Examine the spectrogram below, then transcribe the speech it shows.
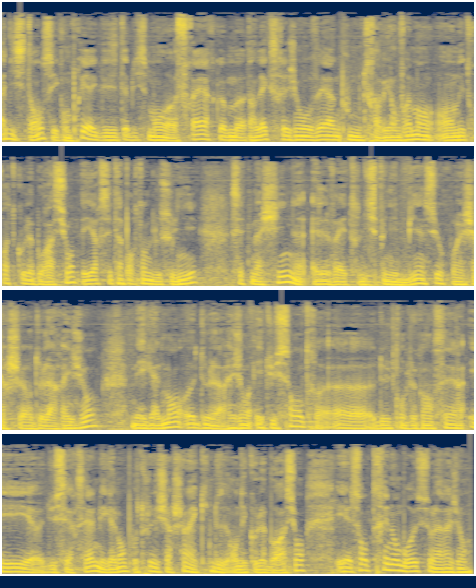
à distance, y compris avec des établissements frères comme dans l'ex-région Auvergne où nous travaillons vraiment en étroite collaboration. D'ailleurs, c'est important de le souligner, cette machine, elle va être disponible bien sûr pour les chercheurs de la région, mais également de la région et du centre euh, de lutte contre le cancer et euh, du CRCL, mais également pour tous les chercheurs avec nous avons des collaborations. Et elles sont très nombreuses sur la région.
